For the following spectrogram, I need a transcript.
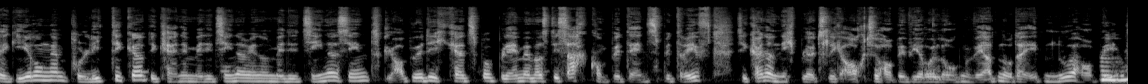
Regierungen, Politiker, die keine Medizinerinnen und Mediziner sind, Glaubwürdigkeitsprobleme, was die Sachkompetenz betrifft. Sie können nicht plötzlich auch zu Hobby-Virologen werden oder eben nur Hobby. Mhm.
